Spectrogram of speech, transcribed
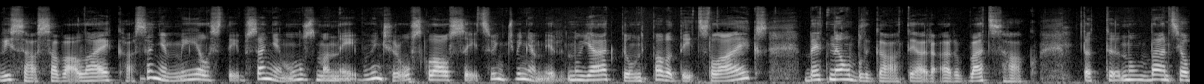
visā savā laikā saņem mīlestību, saņem uzmanību, viņš ir uzklausīts, viņš, viņam ir nu, jēgpilni pavadīts laiks, bet ne obligāti ar, ar vecāku. Tad nu, bērns jau,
